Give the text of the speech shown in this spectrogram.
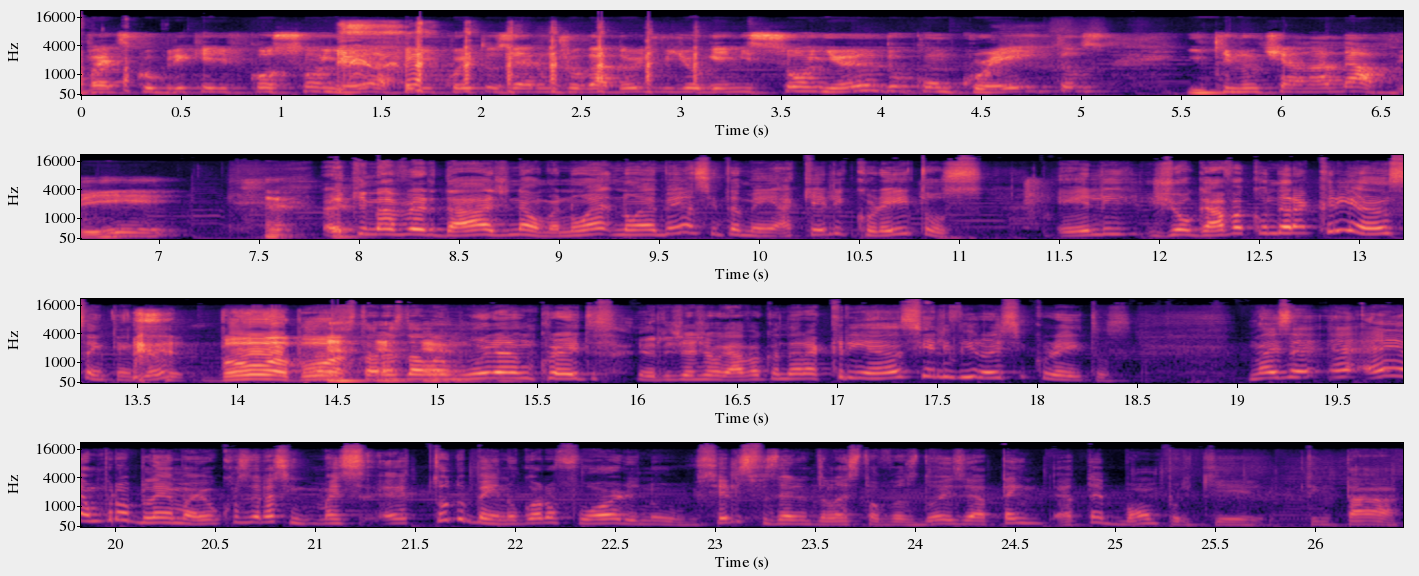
Vai descobrir que ele ficou sonhando, aquele Kratos era um jogador de videogame sonhando com Kratos e que não tinha nada a ver. É que na verdade, não, mas não é, não é bem assim também. Aquele Kratos, ele jogava quando era criança, entendeu? boa, boa. As histórias da Lamura eram Kratos. Ele já jogava quando era criança e ele virou esse Kratos. Mas é, é, é, um problema, eu considero assim, mas é tudo bem, no God of War, no, se eles fizerem The Last of Us 2, é até, é até bom, porque tentar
